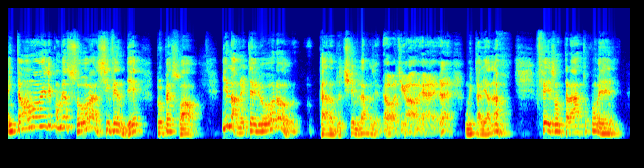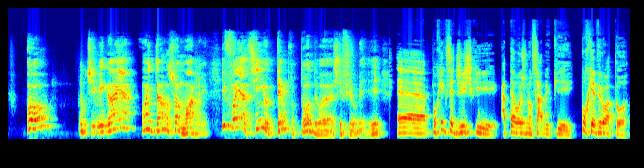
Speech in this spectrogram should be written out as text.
então ele começou a se vender para o pessoal. E lá no interior, o cara do time lá fazia, não, senhor, é, é, um italiano, fez um trato com ele. Ou o time ganha, ou então o senhor morre. E foi assim o tempo todo esse filme aí. É, por que, que você diz que até hoje não sabe que por que virou ator?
